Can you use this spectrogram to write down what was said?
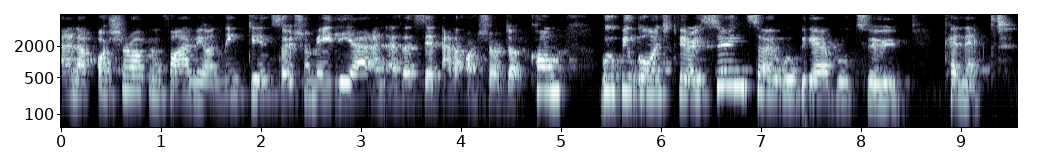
anna osherov and find me on linkedin social media and as i said at annaosherov.com will be launched very soon, so we'll be able to connect.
